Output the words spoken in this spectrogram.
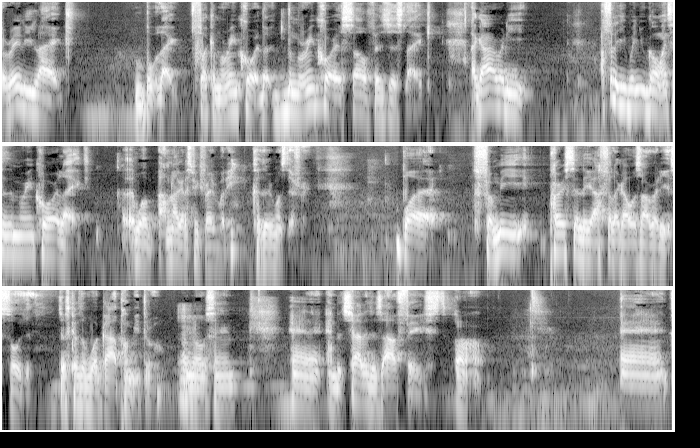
really like like fucking Marine Corps. The, the Marine Corps itself is just like like I already I feel like when you go into the Marine Corps, like uh, well, I'm not gonna speak for everybody because everyone's different. But for me personally, I feel like I was already a soldier just because of what God put me through. You know what I'm saying? And and the challenges I've faced. Um, and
